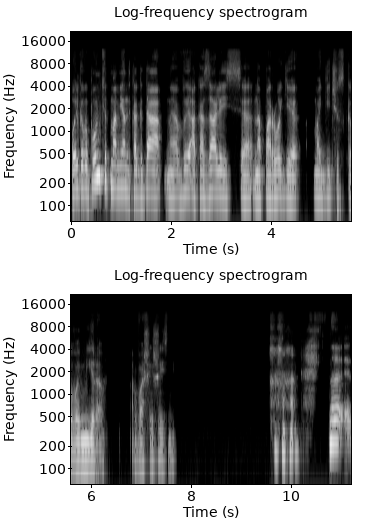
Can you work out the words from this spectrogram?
Ольга, вы помните тот момент, когда э, вы оказались э, на пороге магического мира в вашей жизни? Но э,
